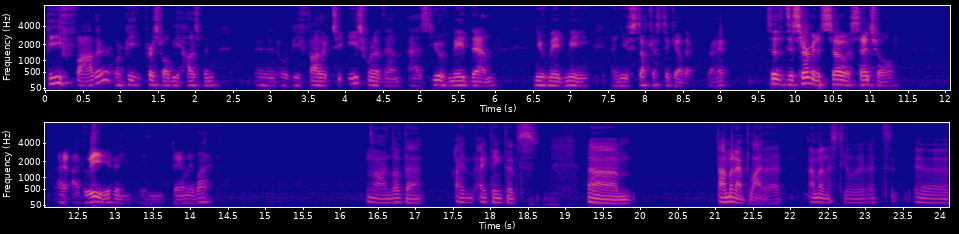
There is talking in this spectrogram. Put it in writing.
be father, or be first of all be husband, and then, or be father to each one of them as you have made them, you've made me, and you've stuck us together, right? So the discernment is so essential, I, I believe, in, in family life. No, I love that. I I think that's um I'm gonna apply that. I'm gonna steal it. Uh,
